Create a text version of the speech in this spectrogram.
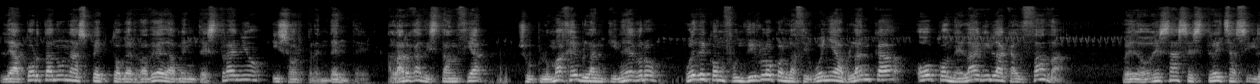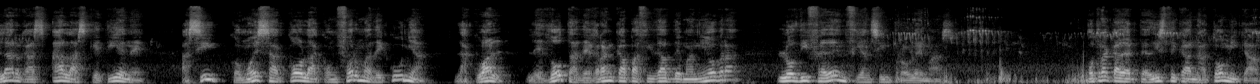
le aportan un aspecto verdaderamente extraño y sorprendente. A larga distancia, su plumaje blanquinegro puede confundirlo con la cigüeña blanca o con el águila calzada, pero esas estrechas y largas alas que tiene, así como esa cola con forma de cuña, la cual le dota de gran capacidad de maniobra, lo diferencian sin problemas. Otra característica anatómica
